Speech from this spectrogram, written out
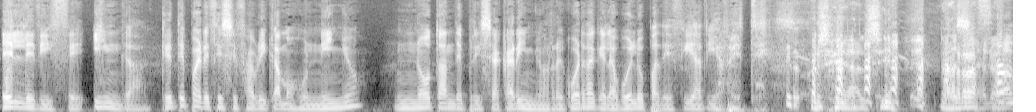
Él le dice, Inga, ¿qué te parece si fabricamos un niño? No tan deprisa, cariño. Recuerda que el abuelo padecía diabetes. O sea, sí, la raza.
